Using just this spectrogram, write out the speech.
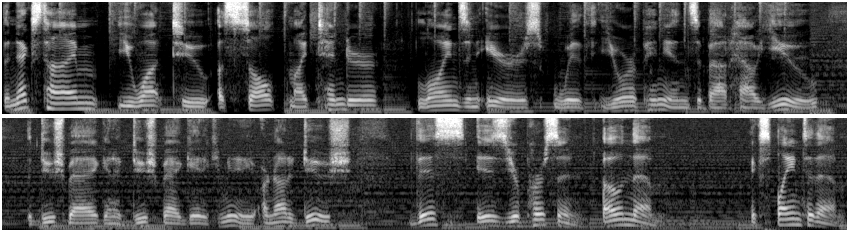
the next time you want to assault my tender loins and ears with your opinions about how you, the douchebag in a douchebag gated community, are not a douche, this is your person. Own them. Explain to them.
